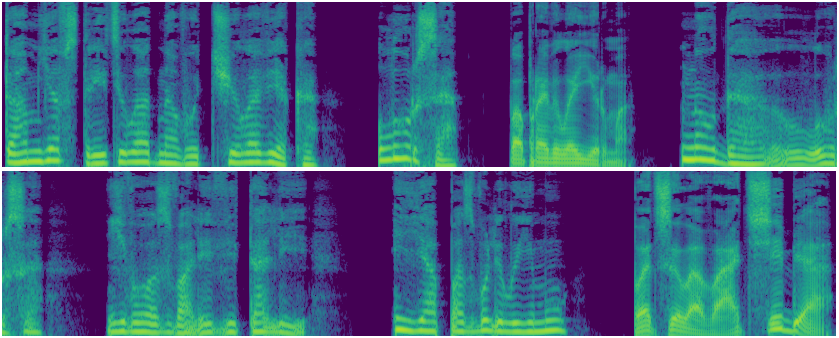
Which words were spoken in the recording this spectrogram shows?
там я встретила одного человека. Лурса», — поправила Ирма. «Ну да, Лурса. Его звали Виталий, и я позволила ему...» «Поцеловать себя?»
